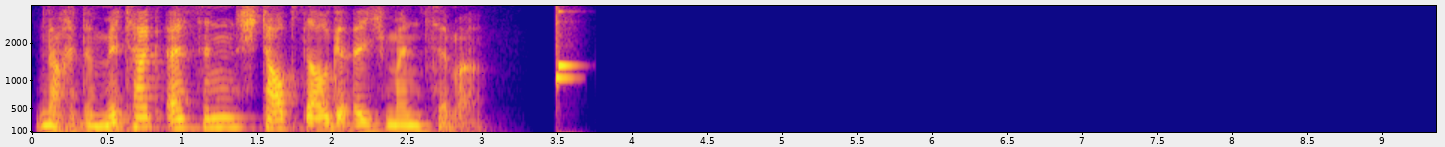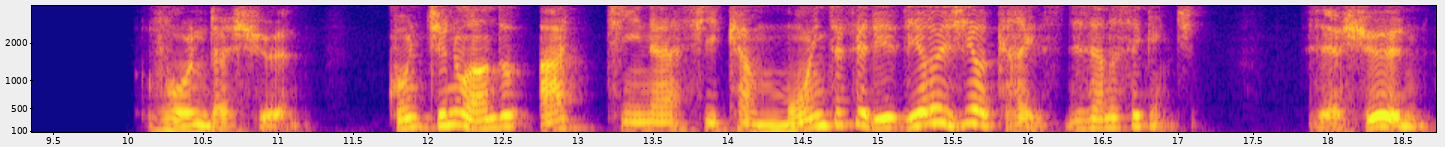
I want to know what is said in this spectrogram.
Nach dem Mittagessen staubsauge ich mein Zimmer. Wunderschön. Continuando, a Tina fica muito feliz e elogia o Chris, dizendo o seguinte: Sehr schön.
